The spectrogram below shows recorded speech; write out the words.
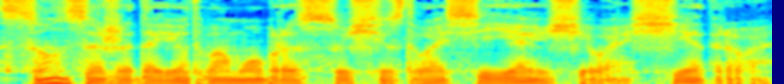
Солнце же дает вам образ существа сияющего, щедрого,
